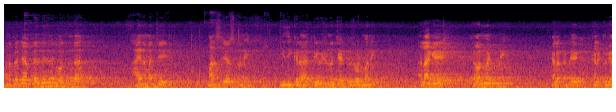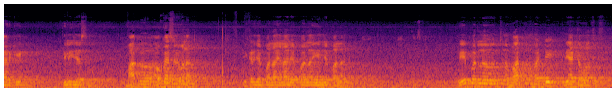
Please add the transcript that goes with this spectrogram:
మన ప్రజా ప్రతినిధిని కోరుతుందా ఆయన మంచి మనసు చేసుకొని ఇది ఇక్కడ డివిజన్ వచ్చేట్టు చూడమని అలాగే గవర్నమెంట్ని కల అంటే కలెక్టర్ గారికి తెలియజేస్తున్నాం. మాకు అవకాశం ఇవ్వాల. ఎక్కడ చెప్పాలా ఎలా చెప్పాలా ఏం చెప్పాలా అని. పేపర్లో వచ్చిన వార్తను బట్టి రియాక్ట్ అవ్వాల్సి వస్తుంది.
